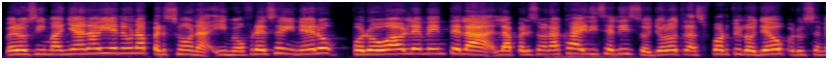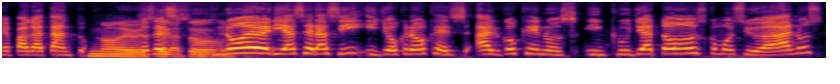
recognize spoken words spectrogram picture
pero si mañana viene una persona y me ofrece dinero, probablemente la, la persona cae y dice, listo, yo lo transporto y lo llevo, pero usted me paga tanto. No debe Entonces, ser así. No debería ser así y yo creo que es algo que nos incluye a todos como ciudadanos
